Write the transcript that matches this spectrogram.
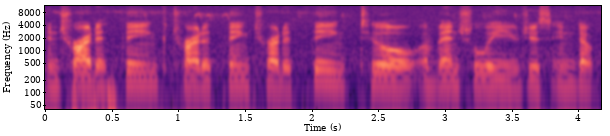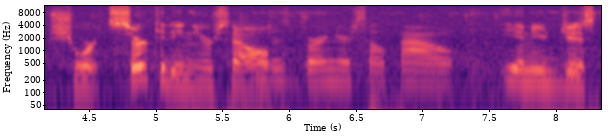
and try to think, try to think, try to think till eventually you just end up short circuiting yourself just burn yourself out. and you just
